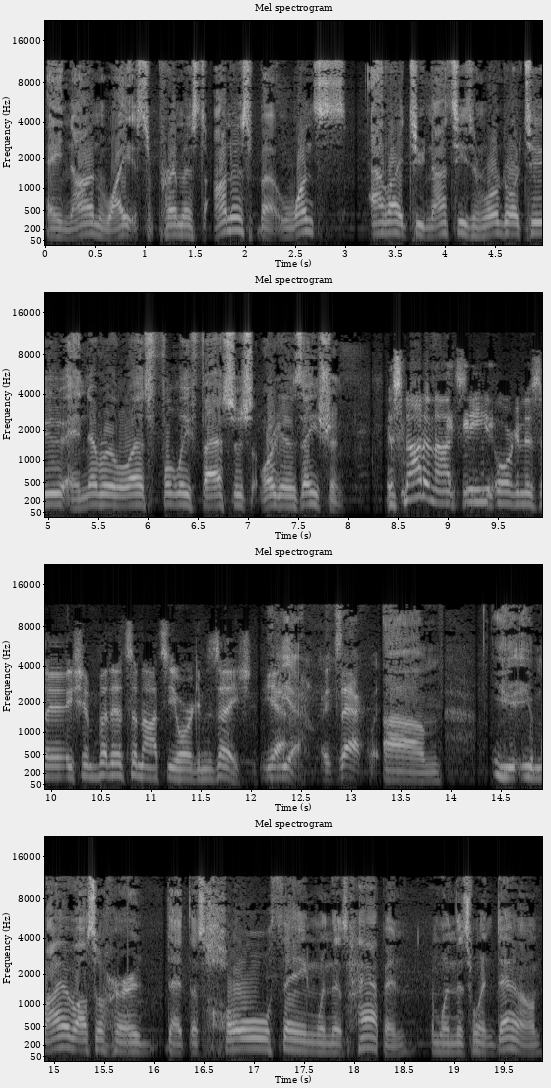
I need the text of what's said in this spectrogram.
a non-white supremacist, honest but once allied to Nazis in World War II and nevertheless fully fascist organization. It's not a Nazi organization, but it's a Nazi organization. Yeah, Yeah. exactly. Um, you, you might have also heard that this whole thing, when this happened and when this went down,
